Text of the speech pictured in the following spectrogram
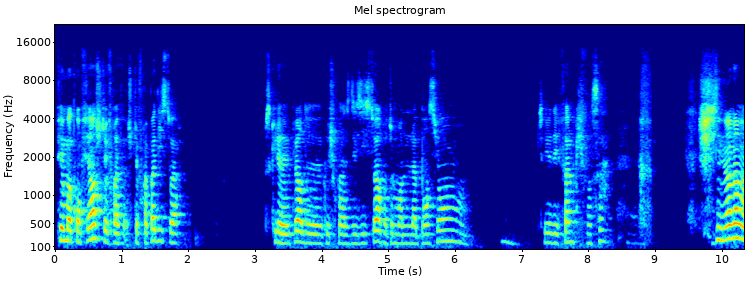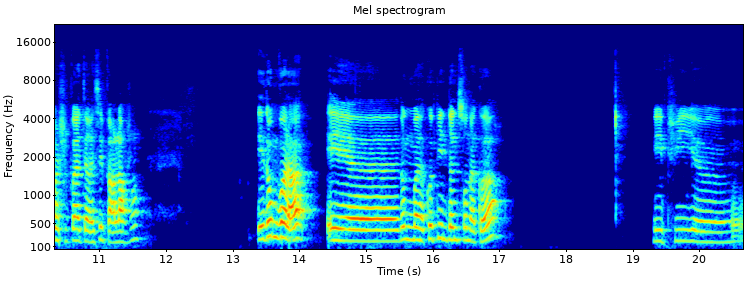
fais-moi confiance, je te ferai, je te ferai pas d'histoire. Parce qu'il avait peur de, que je fasse des histoires, que je demande la pension. Il y a des femmes qui font ça. Je lui dis, non, non, moi, je suis pas intéressée par l'argent. Et donc, voilà. Et euh, donc, ma copine donne son accord. Et puis, euh,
